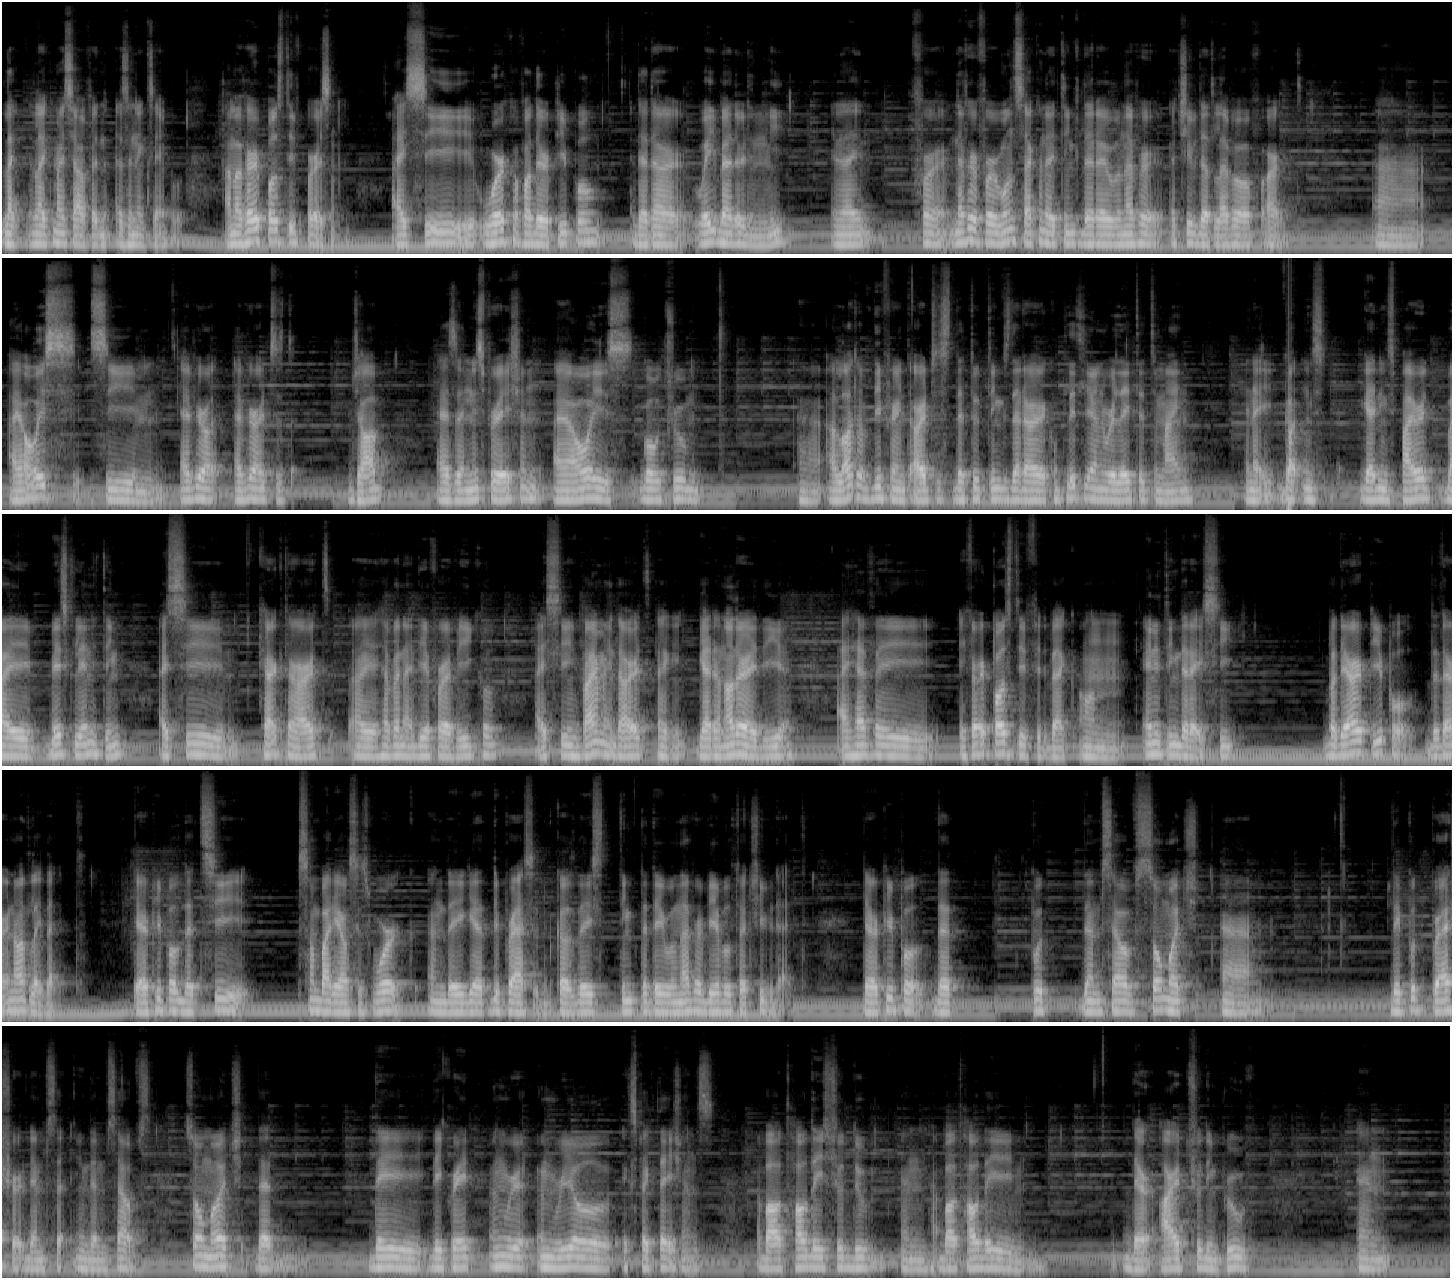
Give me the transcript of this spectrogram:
like like myself as an example. I'm a very positive person. I see work of other people that are way better than me, and I for never for one second I think that I will never achieve that level of art. Uh, I always see every every artist job as an inspiration. I always go through uh, a lot of different artists that do things that are completely unrelated to mine, and I got ins- get inspired by basically anything. I see character art, I have an idea for a vehicle. I see environment art, I get another idea. I have a, a very positive feedback on anything that I see. But there are people that are not like that. There are people that see somebody else's work and they get depressed because they think that they will never be able to achieve that. There are people that put themselves so much, um, they put pressure in themselves so much that they they create unreal, unreal expectations about how they should do and about how they their art should improve. And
